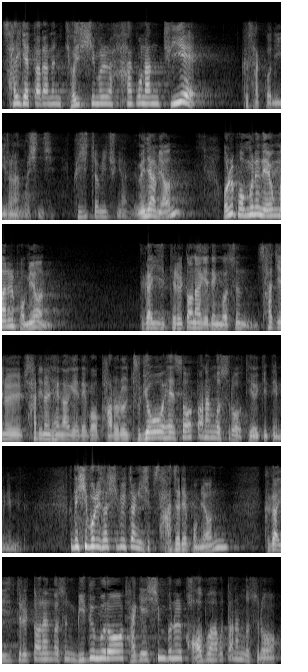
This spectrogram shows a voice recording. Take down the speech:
살겠다라는 결심을 하고 난 뒤에 그 사건이 일어난 것인지 그 시점이 중요합니다. 왜냐하면 오늘 본문의 내용만을 보면 그가 이집트를 떠나게 된 것은 사진을 살인을 행하게 되고 바로를 두려워해서 떠난 것으로 되어 있기 때문입니다. 근데 히브리서 11장 24절에 보면 그가 이집트를 떠난 것은 믿음으로 자기의 신분을 거부하고 떠난 것으로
